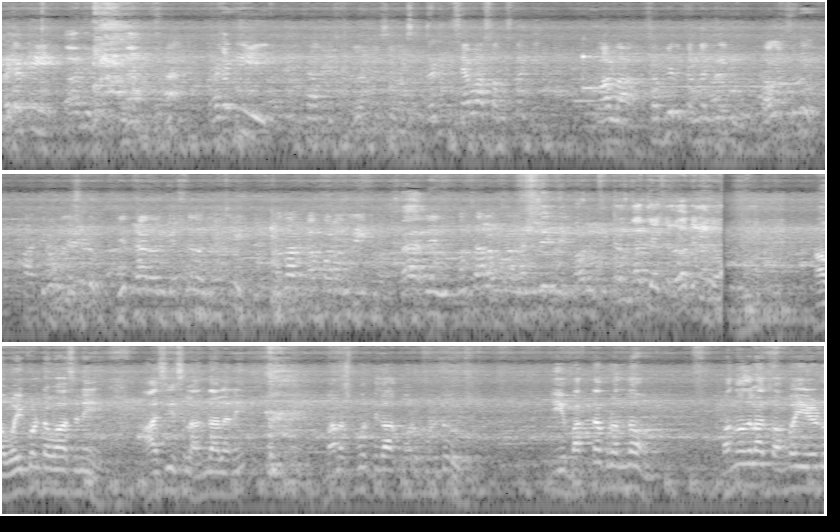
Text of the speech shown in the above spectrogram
ప్రగతి? ప్రగతి. ప్రగతి సేవా సంస్థకి వాళ్ళ సభ్యులకి అందరికీ భగవంతుడు ఆ తిరుమలేశుడు దీర్ఘారోగ్య చేసిన నుంచి సదా కాపాడాలని నేను మనసారా ఆ వైకుంఠవాసిని ఆశీస్సులు అందాలని మనస్ఫూర్తిగా కోరుకుంటూ ఈ భక్త బృందం పంతొమ్మిది వందల తొంభై ఏడు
